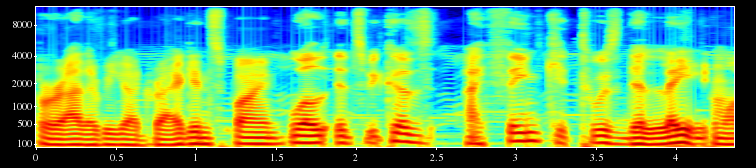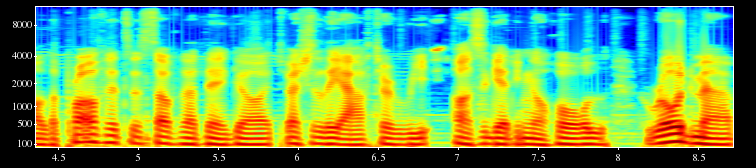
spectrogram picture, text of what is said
but rather we got Dragonspine? Well, it's because I think it was delayed from all the profits and stuff that they got, especially after we us getting a whole roadmap,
